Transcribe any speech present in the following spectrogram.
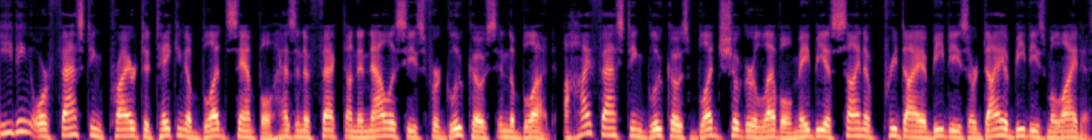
Eating or fasting prior to taking a blood sample has an effect on analyses for glucose in the blood. A high fasting glucose blood sugar level may be a sign of prediabetes or diabetes mellitus.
